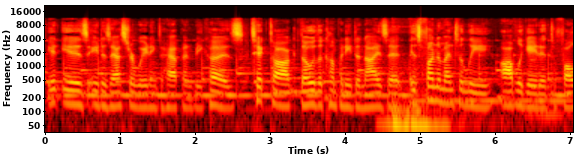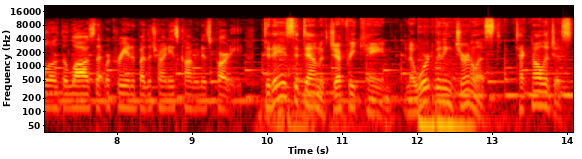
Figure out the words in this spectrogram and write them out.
it is a disaster waiting to happen because TikTok, though the company denies it, is fundamentally obligated to follow the laws that were created by the Chinese Communist Party. Today I sit down with Geoffrey Cain, an award winning journalist, technologist,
